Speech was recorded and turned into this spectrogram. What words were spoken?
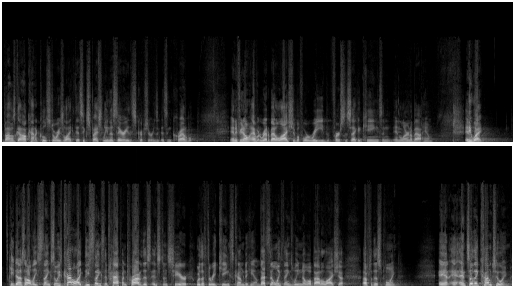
The Bible's got all kind of cool stories like this, especially in this area of the Scripture. It's, it's incredible. And if you don't haven't read about Elisha before, read First and Second Kings and, and learn about him. Anyway, he does all these things. So he's kind of like these things that happened prior to this instance here, where the three kings come to him. That's the only things we know about Elisha up to this point. And, and, and so they come to him.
